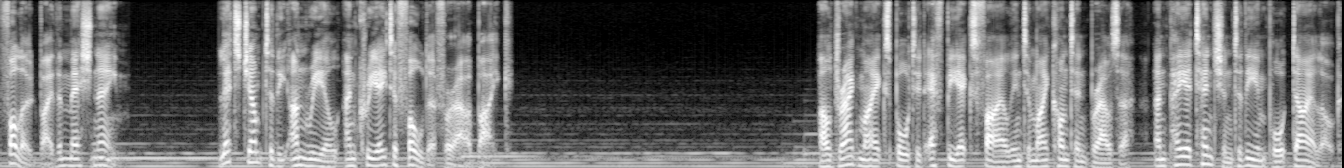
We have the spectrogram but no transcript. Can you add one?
followed by the mesh name. Let's jump to the Unreal and create a folder for our bike. I'll drag my exported FBX file into my content browser and pay attention to the import dialog.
